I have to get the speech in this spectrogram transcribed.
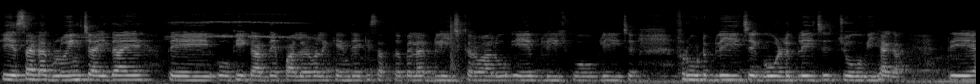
ਫੇਸ ਸਾਡਾ ਗਲੋਇੰਗ ਚਾਹੀਦਾ ਏ ਤੇ ਉਹ ਕੀ ਕਰਦੇ, ਪਾਰਲਰ ਵਾਲੇ ਕਹਿੰਦੇ ਕਿ ਸਭ ਤੋਂ ਪਹਿਲਾਂ ਬਲੀਚ ਕਰਵਾ ਲਓ, ਇਹ ਬਲੀਚ, ਉਹ ਬਲੀਚ, ਫਰੂਟ ਬਲੀਚ 골ਡ ਬਲੀਚ, ਜੋ ਵੀ ਹੈਗਾ। ਤੇ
